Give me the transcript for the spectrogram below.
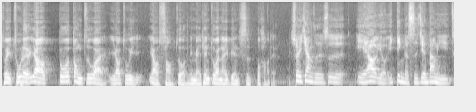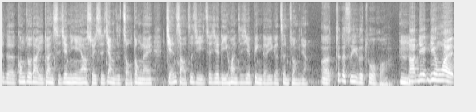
所以除了要多动之外，也要注意要少做。你每天坐在那一边是不好的。所以这样子是也要有一定的时间。当你这个工作到一段时间，你也要随时这样子走动，来减少自己这些罹患这些病的一个症状。这样，呃，这个是一个做法。嗯那另另外，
